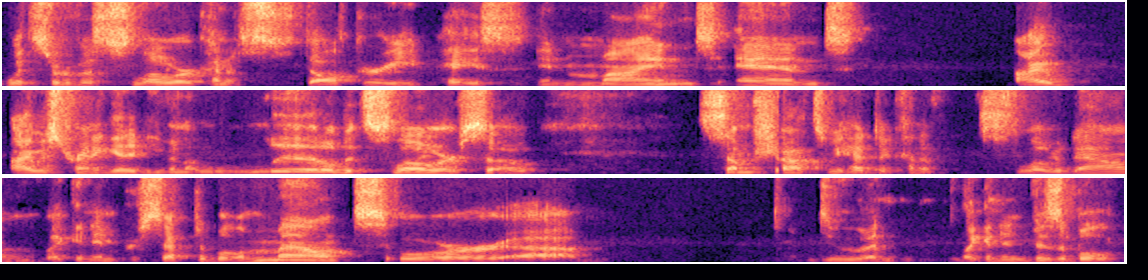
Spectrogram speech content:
with sort of a slower kind of stalkery pace in mind, and I I was trying to get it even a little bit slower. So some shots we had to kind of slow down like an imperceptible amount, or um, do an like an invisible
